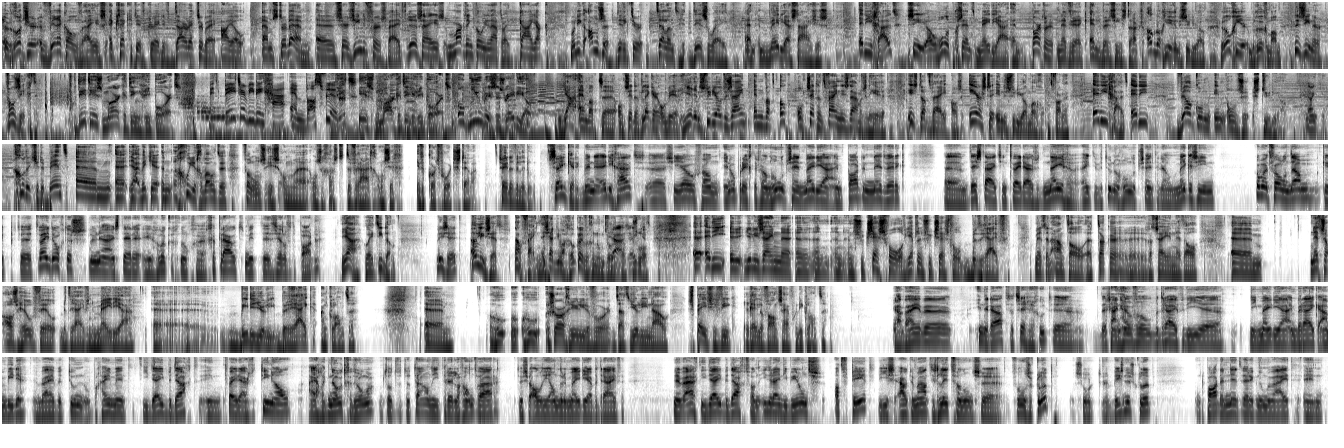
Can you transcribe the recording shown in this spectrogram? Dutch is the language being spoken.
Roger Werkhoven. Hij is Executive Creative Director bij IO Amsterdam. Uh, Sergine Verswijfteren. Zij is marketingcoördinator bij Kayak. Monique Amze, directeur Talent This Way en mediastages. Eddie Guit, CEO 100% Media en partnernetwerk. En we zien straks ook nog hier in de studio Rogier Brugman, de ziener van Zicht. Dit is Marketing Report. Met Peter Wiebinga en Bas Vlucht. Dit is Marketing Report op Nieuw Business Radio. Ja, en wat uh, ontzettend lekker om weer hier in de studio te zijn. En wat ook ontzettend fijn is, dames en heren, is dat wij als eerste in de studio mogen ontvangen Eddie Guit. Eddie, welkom in onze studio. Dank je. Goed dat je er bent. Uh, uh, ja, weet je, een goede gewoonte van ons is om onze gast te vragen om zich even kort voor te stellen. Zou je dat willen doen? Zeker. Ik ben Eddie Guit, uh, CEO van, en oprichter van 100% Media en Partnernetwerk. Uh, destijds in 2009 heten we toen nog 100% NL Magazine. Ik kom uit Volendam. Ik heb uh, twee dochters, Luna en Sterre. En gelukkig nog getrouwd met dezelfde partner. Ja, hoe heet die dan? Lisette. Oh, Lisette. Nou, fijn. Ja, die mag ook even genoemd worden. Ja, zeker. Uh, Eddie, uh, jullie zijn uh, een, een, een, succesvol, of je hebt een succesvol bedrijf. Met een aantal takken, dat zei je net al. Um, net zoals heel veel bedrijven in de media bieden jullie bereik aan klanten. Ehm, hoe, hoe zorgen jullie ervoor dat jullie nou specifiek relevant zijn voor die klanten? Ja, wij hebben inderdaad, dat zeg je goed. Uh, er zijn heel veel bedrijven die, uh, die media en bereik aanbieden. En wij hebben toen op een gegeven moment het idee bedacht, in 2010 al, eigenlijk noodgedwongen, omdat we totaal niet relevant waren tussen al die andere mediabedrijven. We hebben eigenlijk het idee bedacht van iedereen die bij ons adverteert, die is automatisch lid van onze, van onze club, een soort eh, businessclub. Een partnernetwerk noemen wij het. En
